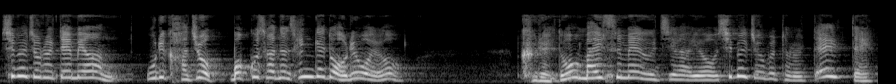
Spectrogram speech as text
11조를 떼면 우리 가족 먹고 사는 생계도 어려워요. 그래도 말씀에 의지하여 11조부터를 뗄 때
